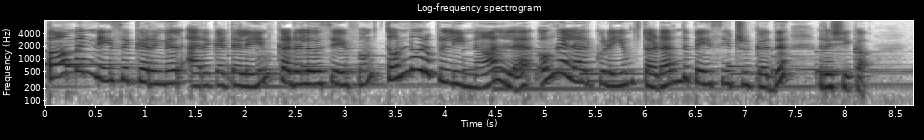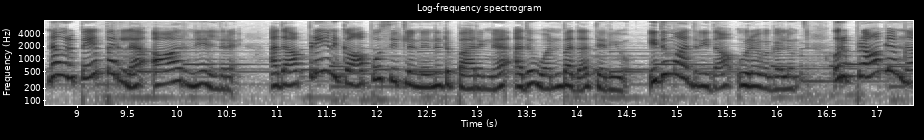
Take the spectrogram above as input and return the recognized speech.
பாம்பன் நேசக்கரங்கள் அறக்கட்டளையின் கடலோ சேஃபம் தொண்ணூறு புள்ளி நாலில் உங்க எல்லாருக்கூடையும் தொடர்ந்து பேசிட்டு இருக்கிறது ரிஷிகா. நான் ஒரு பேப்பர்ல ஆறுன்னு எழுதுறேன். அது அப்படியே எனக்கு ஆப்போசிட்ல நின்றுட்டு பாருங்க அது ஒன்பதா தெரியும். இது மாதிரி தான் உறவுகளும். ஒரு ப்ராப்ளம்னா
